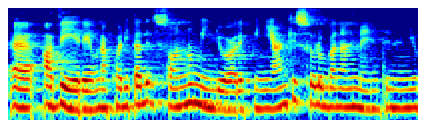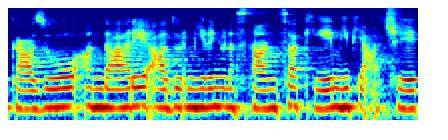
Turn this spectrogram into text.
eh, avere una qualità del sonno migliore, quindi anche solo banalmente nel mio caso andare a dormire in una stanza che mi piace,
